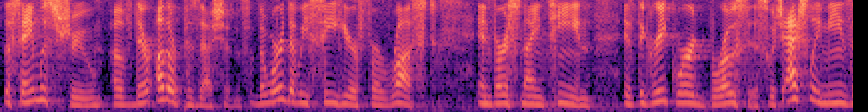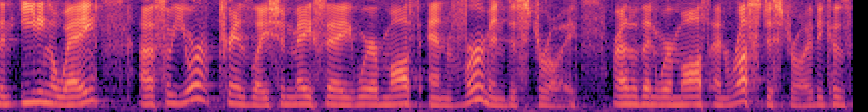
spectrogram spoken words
The same was true of their other possessions. The word that we see here for rust in verse 19 is the Greek word brosis, which actually means an eating away. Uh, so your translation may say where moth and vermin destroy, rather than where moth and rust destroy, because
